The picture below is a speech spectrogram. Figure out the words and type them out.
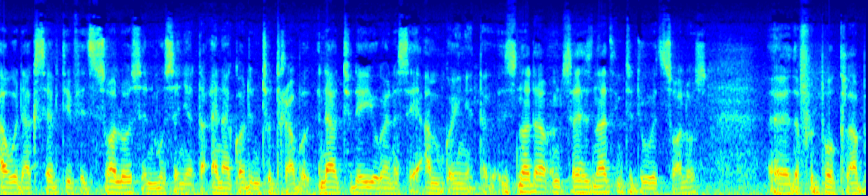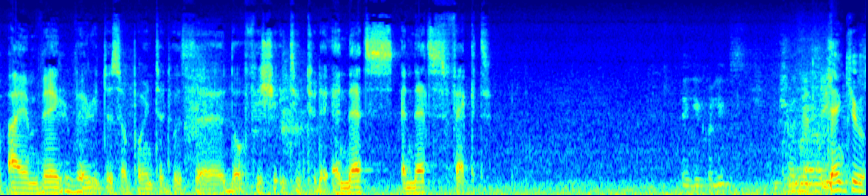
I would accept if it's Swallows and Mosanyata, and I got into trouble. Now today you're going to say I'm going at the, it's not a, it has nothing to do with Swallows. Uh, the football club. I am very, very disappointed with uh, the officiating today, and that's and that's fact. Thank you, colleagues. Thank you.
